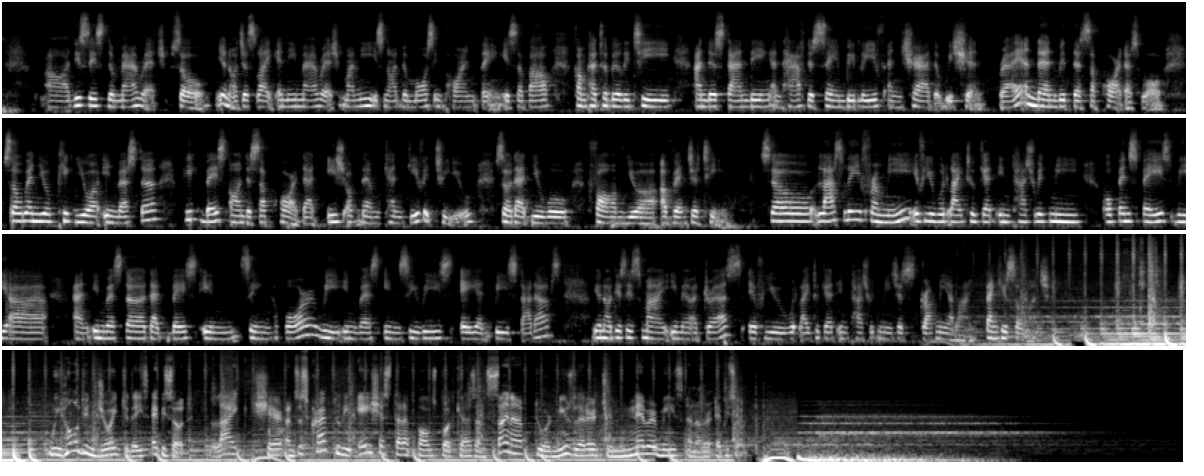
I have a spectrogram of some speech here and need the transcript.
uh, this is the marriage. So, you know, just like any marriage, money is not the most important thing. It's about compatibility, understanding, and have the same belief and share the vision, right? And then with the support as well. So when you pick your investor, pick based on the support that each of them can give it to you so that you will form your adventure team. So, lastly, from me, if you would like to get in touch with me, Open Space, we are an investor that based in Singapore. We invest in Series A and B startups. You know, this is my email address. If you would like to get in touch with me, just drop me a line. Thank you so much. We hope you enjoyed today's episode. Like, share, and subscribe to the Asia Startup Pulse podcast and sign up to our newsletter to never miss another episode.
